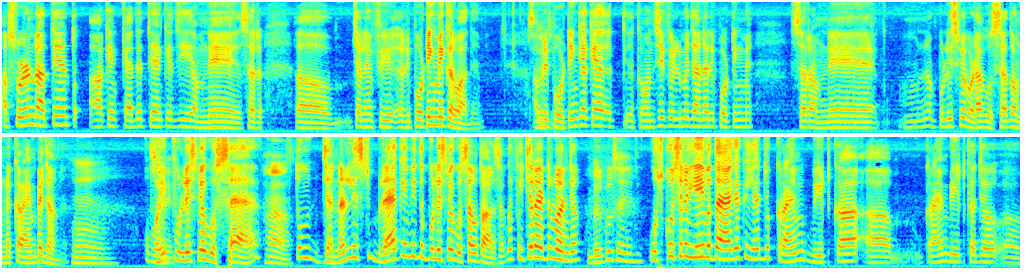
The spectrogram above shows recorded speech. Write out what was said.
اب اسٹوڈنٹ آتے ہیں تو آ کے کہہ دیتے ہیں کہ جی ہم نے سر چلیں رپورٹنگ میں کروا دیں۔ اب رپورٹنگ کا کیا کون سی فیلڈ میں جانا ہے رپورٹنگ میں؟ سر ہم نے پولیس پہ بڑا غصہ ہے تو ہم نے کرائم پہ جانا وہی پولیس پہ غصہ ہے۔ ہاں۔ تم جرنلسٹ رہ کے بھی تو پولیس پہ غصہ اتار سکتے فیچر رائٹر بن جاؤ۔ بالکل صحیح جی۔ اس کو صرف یہی بتایا گیا کہ یار جو کرائم بیٹ کا کرائم بیٹ کا جو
